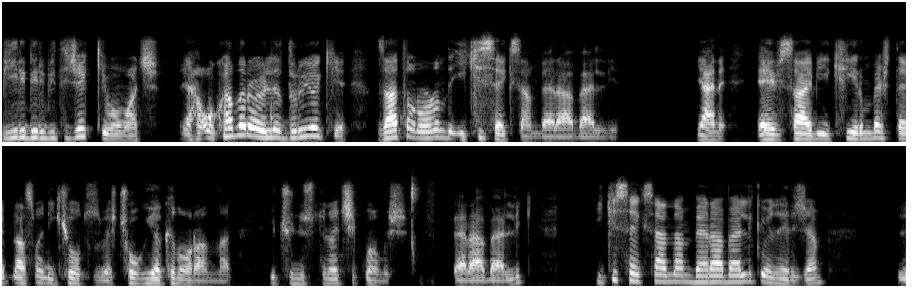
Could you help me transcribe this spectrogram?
1-1 bitecek ki bu maç. Yani o kadar öyle duruyor ki. Zaten oranın da 2.80 beraberliğin. Yani ev sahibi 2.25, deplasman 2.35. Çok yakın oranlar. 3'ün üstüne çıkmamış beraberlik. 2.80'den beraberlik önereceğim. Ee,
